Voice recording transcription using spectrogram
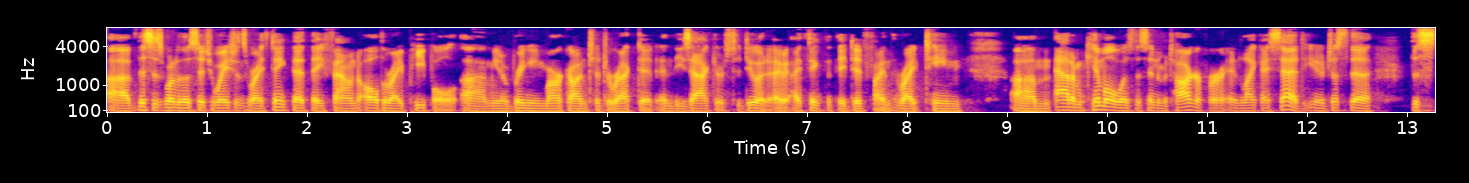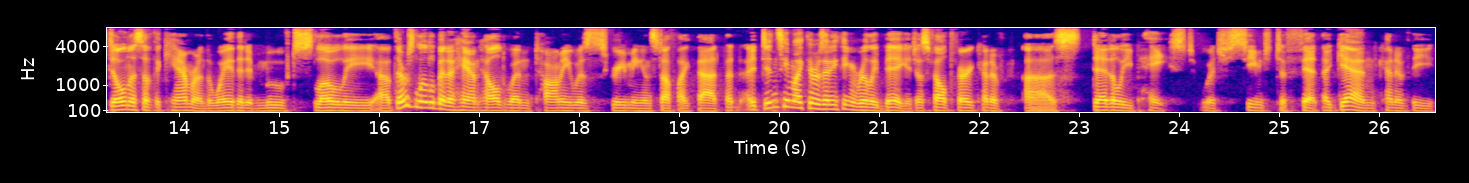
Uh, this is one of those situations where I think that they found all the right people. Um, you know, bringing Mark on to direct it and these actors to do it. I, I think that they did find the right team. Um, Adam Kimmel was the cinematographer, and like I said, you know, just the the stillness of the camera and the way that it moved slowly. Uh, there was a little bit of handheld when Tommy was screaming and stuff like that, but it didn't seem like there was anything really big. It just felt very kind of uh, steadily paced, which seemed to fit again, kind of the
